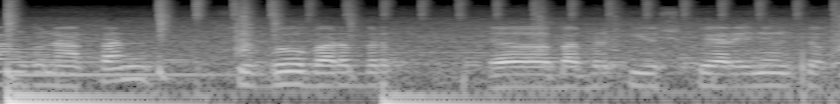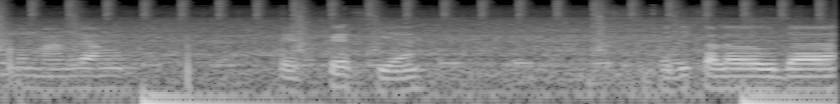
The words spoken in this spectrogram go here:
Akan gunakan sugo barber eh, barbecue square ini untuk memanggang pepes ya. Jadi kalau udah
